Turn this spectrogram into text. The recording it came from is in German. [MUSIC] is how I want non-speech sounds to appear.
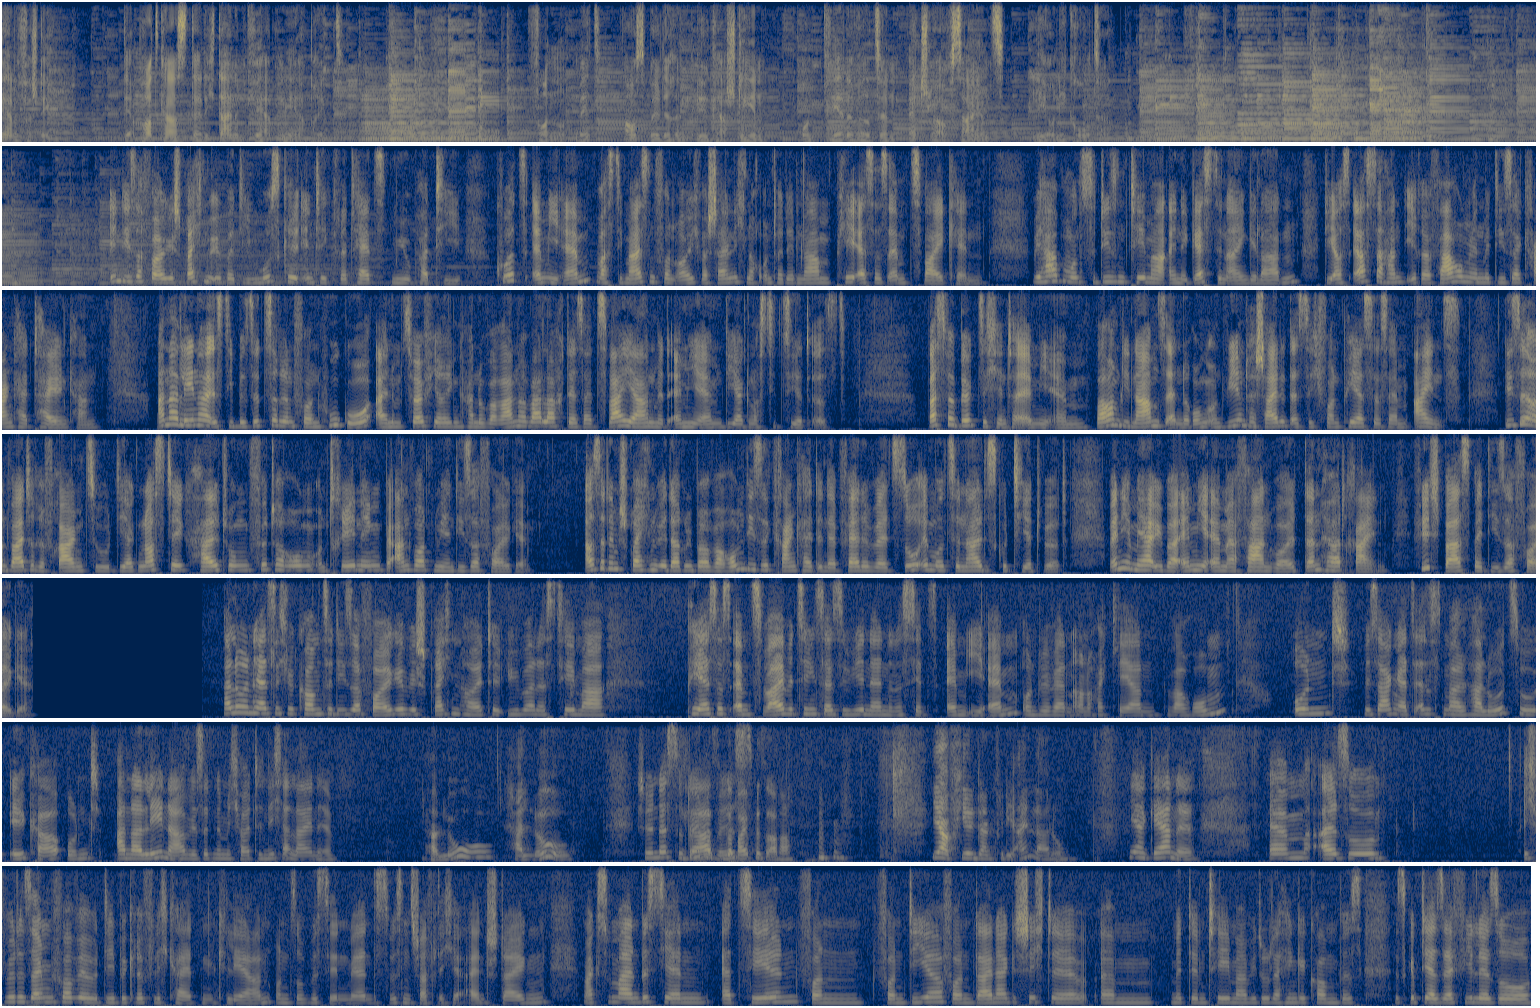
Pferde verstehen. Der Podcast, der dich deinem Pferd näher bringt. Von und mit Ausbilderin Ilka Steen und Pferdewirtin Bachelor of Science Leonie Grote. In dieser Folge sprechen wir über die Muskelintegritätsmyopathie, kurz MIM, was die meisten von euch wahrscheinlich noch unter dem Namen PSSM2 kennen. Wir haben uns zu diesem Thema eine Gästin eingeladen, die aus erster Hand ihre Erfahrungen mit dieser Krankheit teilen kann. Annalena ist die Besitzerin von Hugo, einem zwölfjährigen Hannoveraner Wallach, der seit zwei Jahren mit MIM diagnostiziert ist. Was verbirgt sich hinter MIM? Warum die Namensänderung und wie unterscheidet es sich von PSSM 1? Diese und weitere Fragen zu Diagnostik, Haltung, Fütterung und Training beantworten wir in dieser Folge. Außerdem sprechen wir darüber, warum diese Krankheit in der Pferdewelt so emotional diskutiert wird. Wenn ihr mehr über MIM erfahren wollt, dann hört rein. Viel Spaß bei dieser Folge. Hallo und herzlich willkommen zu dieser Folge. Wir sprechen heute über das Thema PSSM2, beziehungsweise wir nennen es jetzt MIM und wir werden auch noch erklären, warum. Und wir sagen als erstes mal Hallo zu Ilka und Annalena. Wir sind nämlich heute nicht alleine. Hallo. Hallo. Schön, dass du Schön, da dass bist. du dabei bist, Anna. [LAUGHS] Ja, vielen Dank für die Einladung. Ja, gerne. Ähm, also, ich würde sagen, bevor wir die Begrifflichkeiten klären und so ein bisschen mehr in das Wissenschaftliche einsteigen, magst du mal ein bisschen erzählen von, von dir, von deiner Geschichte ähm, mit dem Thema, wie du da hingekommen bist? Es gibt ja sehr viele so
